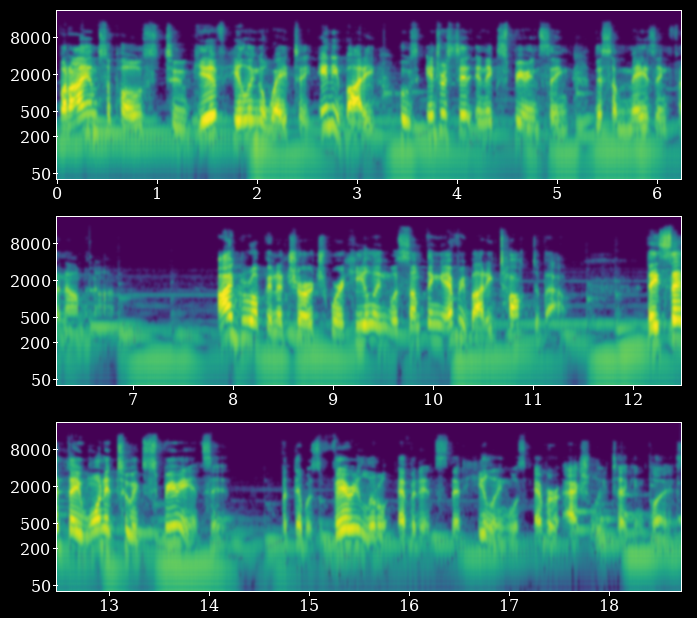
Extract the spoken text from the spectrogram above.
but I am supposed to give healing away to anybody who's interested in experiencing this amazing phenomenon. I grew up in a church where healing was something everybody talked about. They said they wanted to experience it, but there was very little evidence that healing was ever actually taking place.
